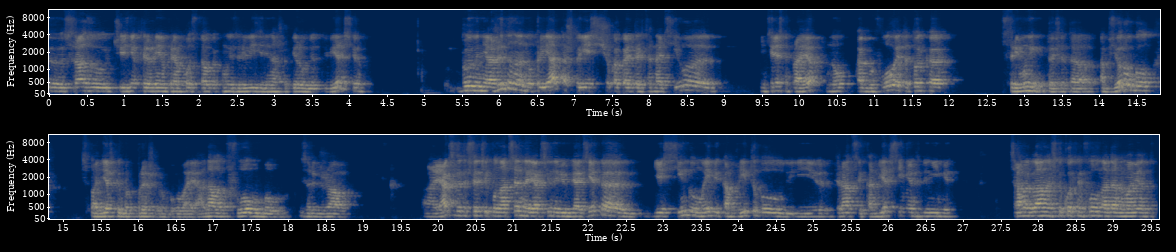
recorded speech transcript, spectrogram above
э, сразу через некоторое время, прямо после того, как мы зарелизили нашу первую версию. Было неожиданно, но приятно, что есть еще какая-то альтернатива. Интересный проект, но как бы Flow это только стримы, то есть это Observable с поддержкой Backpressure, грубо говоря, аналог Flowable из Java. А React — это все-таки полноценная реактивная библиотека, есть single, maybe, completable и операции конверсии между ними. Самое главное, что Kotlin Flow на данный момент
